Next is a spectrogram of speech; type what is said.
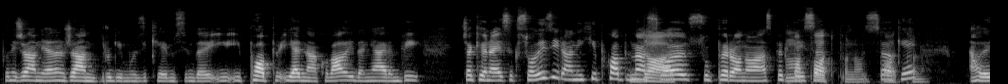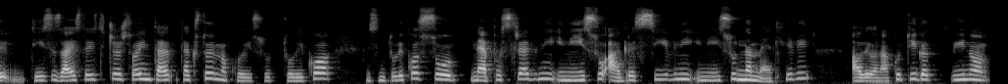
ponižavam jedan žan drugi muzike, mislim da je i, i pop jednako validan, i R&B, čak i onaj seksualizirani hip-hop ima da. svoje super ono aspekte Ma, i sve, potpuno, sve potpuno. Okay. Ali ti se zaista ističeš svojim te tekstovima koji su toliko, mislim, toliko su neposredni i nisu agresivni i nisu nametljivi, ali onako ti ga fino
